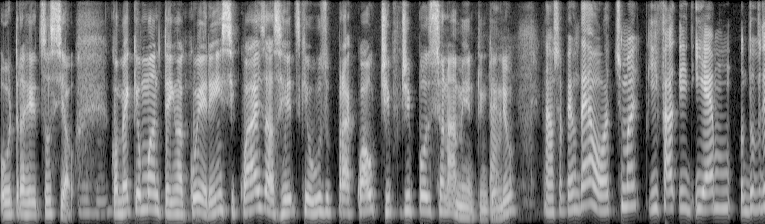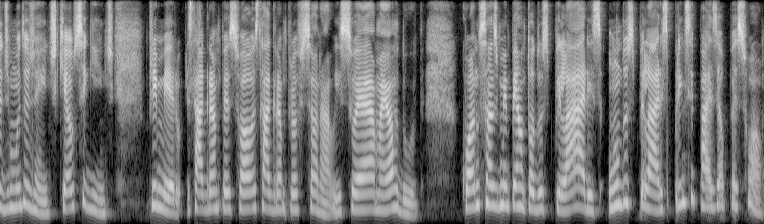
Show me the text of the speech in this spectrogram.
outra rede social. Uhum. Como é que eu mantenho a coerência e quais as redes que eu uso para qual tipo de posicionamento, tá. entendeu? Tá. Não, sua pergunta é ótima e, e, é dúvida de muita gente, que é o seguinte: primeiro, Instagram pessoal, Instagram profissional. Isso é a maior dúvida. Quando o Santos me perguntou dos pilares, um dos pilares principais é o pessoal.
